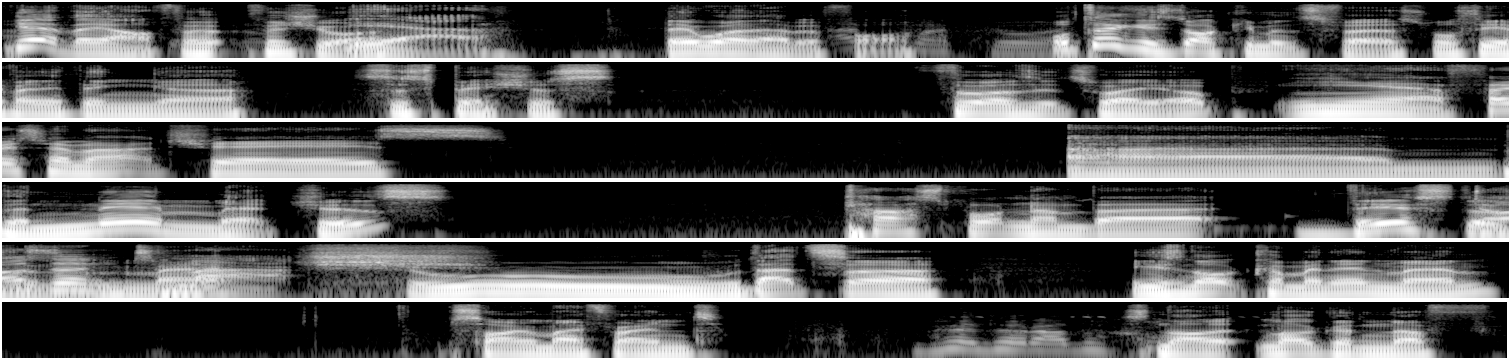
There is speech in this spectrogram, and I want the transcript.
Yeah, they are for, for sure. Yeah. They were there before. We'll take his documents first. We'll see if anything uh, suspicious throws its way up. Yeah. Photo matches. Um, The name matches. Passport number. This doesn't, Doesn't match. match. Ooh, that's uh he's not coming in, man. Sorry, my friend. It's not not good enough.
